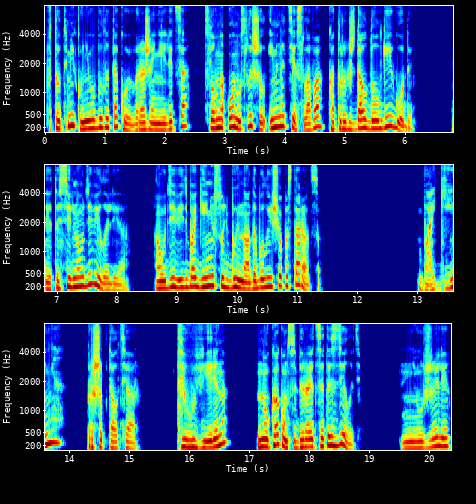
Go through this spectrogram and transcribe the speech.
В тот миг у него было такое выражение лица, словно он услышал именно те слова, которых ждал долгие годы. Это сильно удивило Леа. А удивить богиню судьбы надо было еще постараться. «Богиня?» — прошептал Тиар. «Ты уверена? Но как он собирается это сделать? Неужели...»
